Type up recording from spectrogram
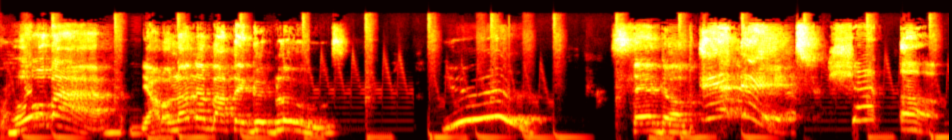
right. Oh my. Y'all don't know nothing about that good blues. You stand up in it. shut up.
